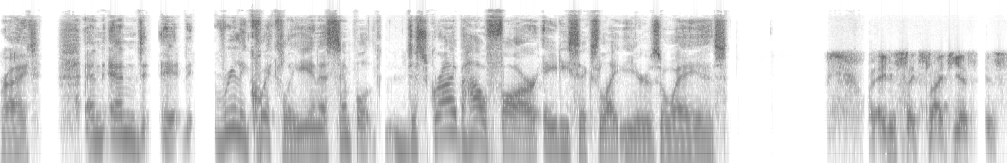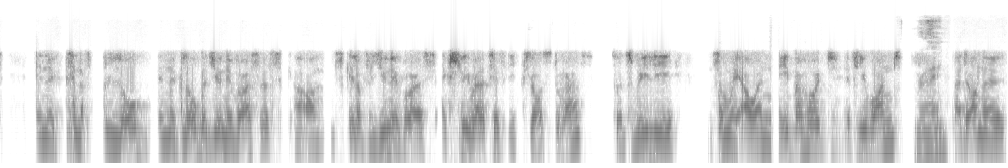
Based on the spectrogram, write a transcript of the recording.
Right. And and it, really quickly in a simple describe how far 86 light years away is. Well, 86 light years is in a kind of globe in a global universal uh, scale of the universe actually relatively close to us. So it's really in some way our neighborhood, if you want. Right. But on a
